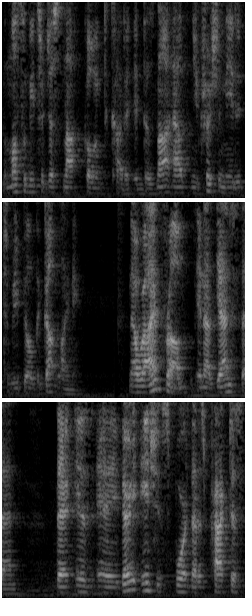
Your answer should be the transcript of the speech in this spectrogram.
The muscle meats are just not going to cut it. It does not have the nutrition needed to rebuild the gut lining. Now, where I'm from, in Afghanistan, there is a very ancient sport that is practiced,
